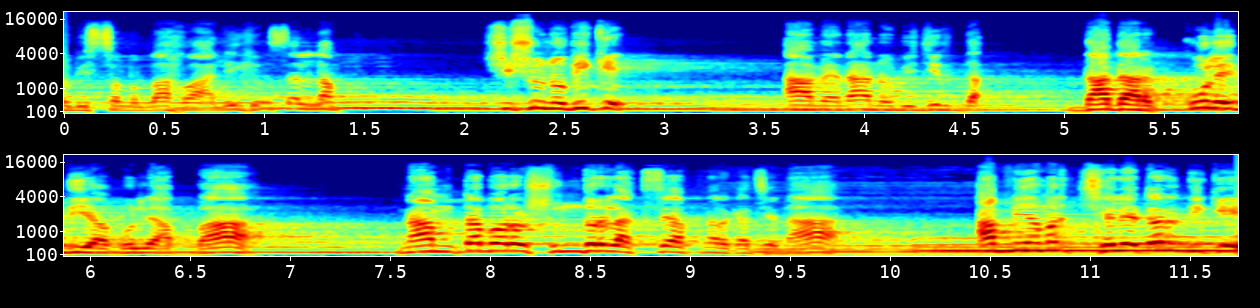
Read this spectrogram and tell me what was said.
নবী সাল্লাহ আলী ওসাল্লাম শিশু নবীকে আমেনা নবীজির দাদার কোলে দিয়া বলে, আব্বা নামটা বড় সুন্দর লাগছে আপনার কাছে না? আপনি আমার ছেলেটার দিকে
